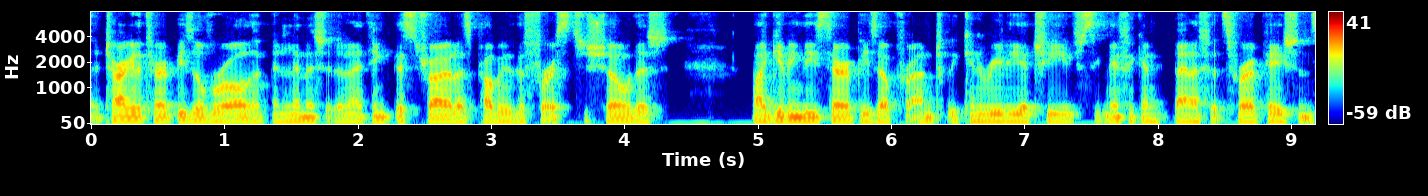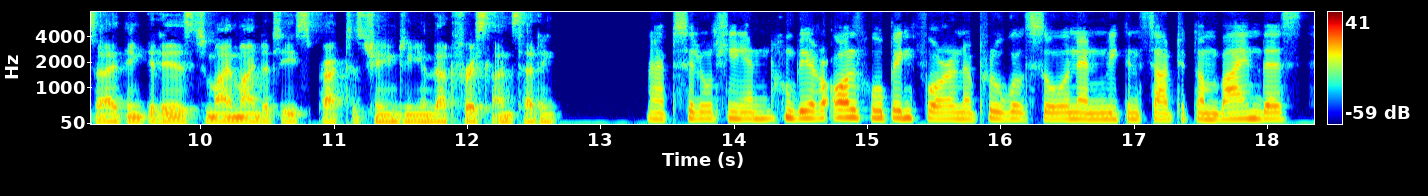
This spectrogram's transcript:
our targeted therapies overall have been limited, and I think this trial is probably the first to show that by giving these therapies up front, we can really achieve significant benefits for our patients. And I think it is, to my mind at least, practice changing in that first line setting. Absolutely. And we are all hoping for an approval soon and we can start to combine this.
